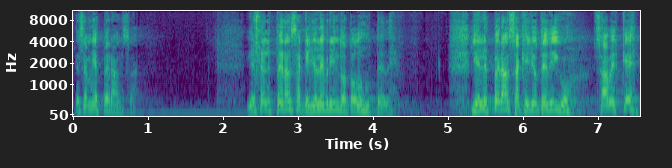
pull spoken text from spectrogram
Esa es mi esperanza. Y esa es la esperanza que yo le brindo a todos ustedes. Y es la esperanza que yo te digo, ¿sabes qué?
